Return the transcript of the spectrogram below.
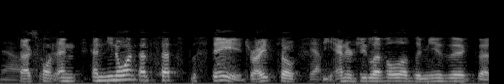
Now, Excellent. And and you know what? That sets the stage, right? So yep. the energy level of the music, the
